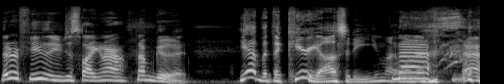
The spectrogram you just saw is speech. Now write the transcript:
there are a few that you're just like, nah, I'm good. Yeah, but the curiosity, you might Nah, want nah,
